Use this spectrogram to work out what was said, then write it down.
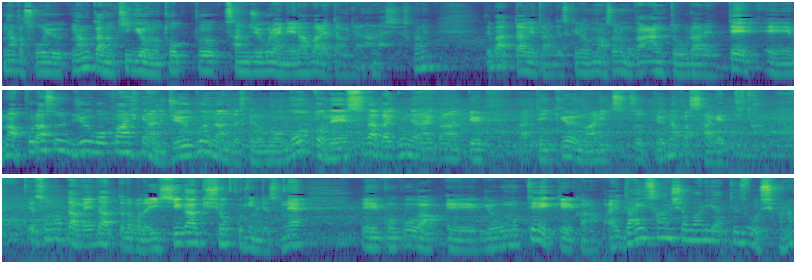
なんかそういう、なんかの企業のトップ30ぐらいに選ばれたみたいな話ですかね。でバッと上げたんですけど、まあ、それもガーンと売られて、えー、まあプラス15%引きなんで十分なんですけどももっとね須高いくんじゃないかなっていうあって勢いもありつつっていうなんか下げてとでそのためだったところで石垣食品ですね、えー、ここが、えー、業務提携かなあれ第三者割当増資かな？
